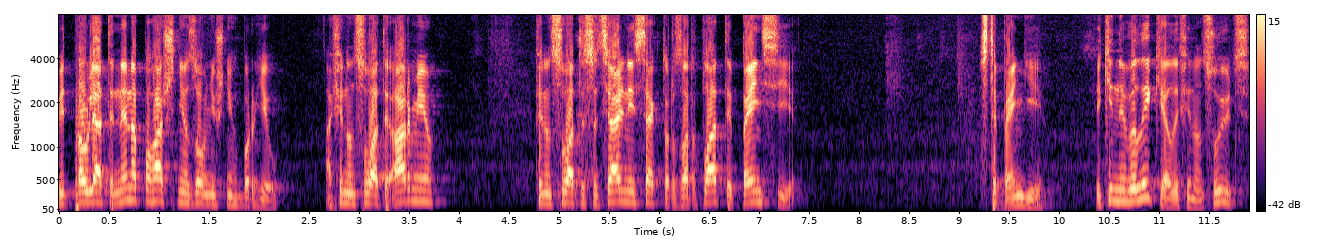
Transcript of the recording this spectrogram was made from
відправляти не на погашення зовнішніх боргів, а фінансувати армію, фінансувати соціальний сектор, зарплати, пенсії, стипендії, які невеликі, але фінансуються,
